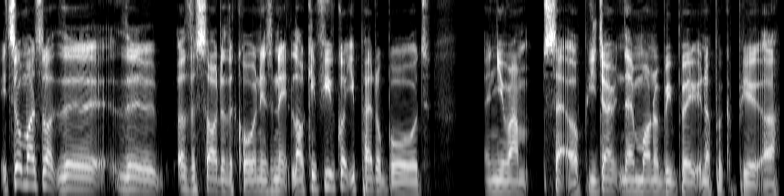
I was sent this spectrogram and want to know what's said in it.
It's almost like the the other side of the coin, isn't it? Like if you've got your pedal board and your amp set up, you don't then want to be booting up a computer.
